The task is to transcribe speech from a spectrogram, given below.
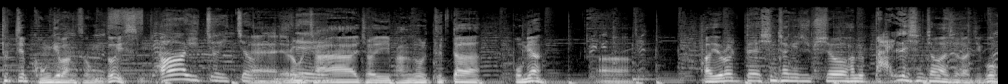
특집 공개 방송도 있습니다. 아 있죠, 있죠. 네, 여러분 네. 잘 저희 방송을 듣다 보면 어, 아 이럴 때 신청해 주십시오 하면 빨리 신청하셔가지고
